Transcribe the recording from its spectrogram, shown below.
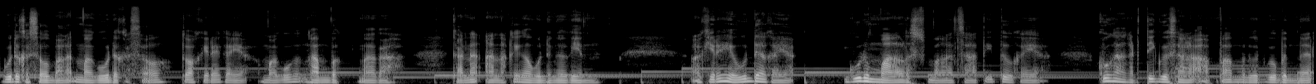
gue udah kesel banget ma gue udah kesel. Tuh akhirnya kayak ma gue ngambek marah. Karena anaknya nggak mau dengerin. Akhirnya ya udah kayak gue udah males banget saat itu. Kayak gue nggak ngerti gue salah apa menurut gue bener.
